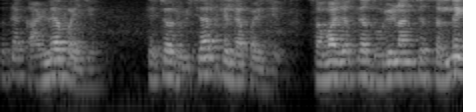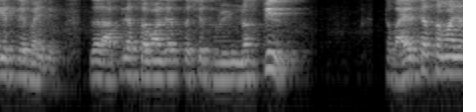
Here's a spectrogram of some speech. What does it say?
तर त्या काढल्या पाहिजे. त्याच्यावर विचार केला पाहिजे. समाजातल्या धुरीणांचे सल्ले घेतले पाहिजे. जर आपल्या समाजात तसे धुरीण नसतील तर बाहेरच्या समाजात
